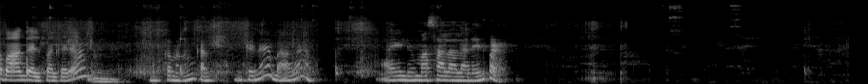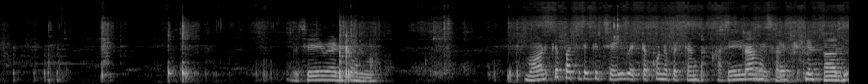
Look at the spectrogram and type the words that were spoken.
ముక్క బాగా కలపాలి కదా? ఇంకా మనం కలుపుకుంటేనే బాగా ఆయిల్ మసాలాలు అనేది పడ చేయి పెడుతున్నాం మామిడికాయ పచ్చడికి చేయి పెట్టకుండా పెట్టాం కష్టం కాదు.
